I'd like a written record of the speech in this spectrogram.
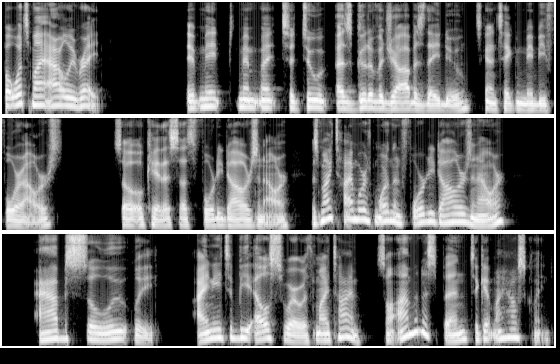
But what's my hourly rate? It may, may to do as good of a job as they do it's going to take me maybe four hours so, okay, that's that's forty dollars an hour. Is my time worth more than forty dollars an hour? Absolutely. I need to be elsewhere with my time, so I'm going to spend to get my house cleaned.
